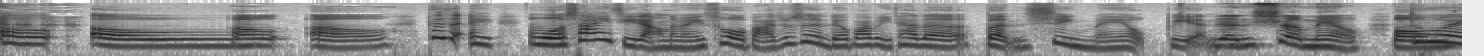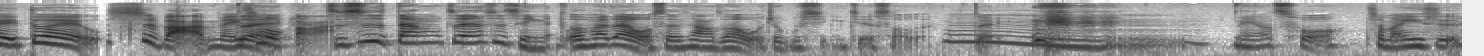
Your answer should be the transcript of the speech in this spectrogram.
哦哦 哦哦，但是哎、我上一集讲的没错吧？就是刘芭比她的本性没有变，人设没有崩，对对是吧？没对错吧？只是当这件事情发在我身上之后，我就不行接受了。对，嗯，没有错。什么意思？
